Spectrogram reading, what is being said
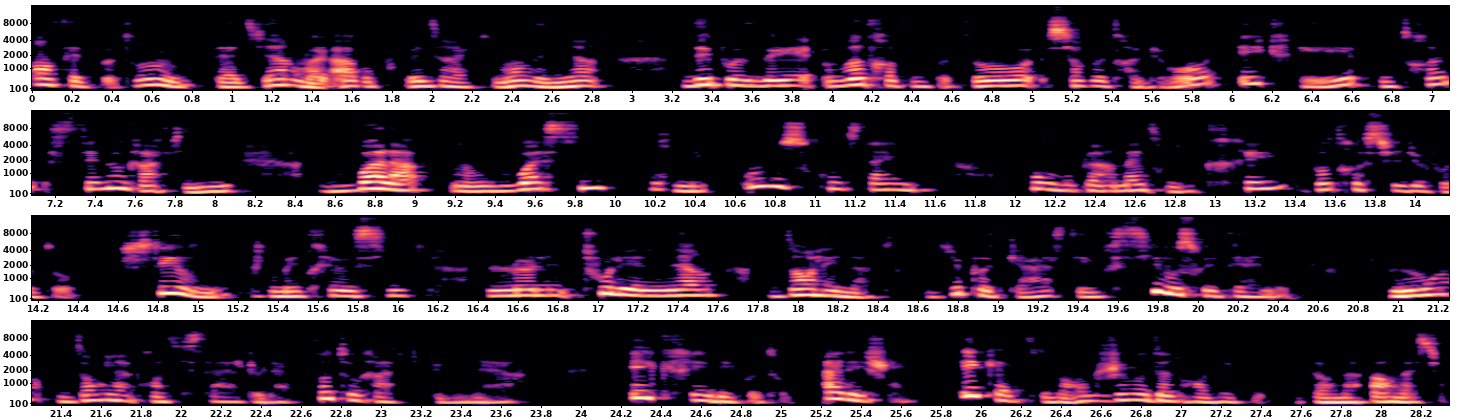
en cette photo? C'est-à-dire, voilà, vous pouvez directement venir déposer votre fond photo sur votre bureau et créer votre scénographie. Voilà, donc voici pour mes 11 conseils pour vous permettre de créer votre studio photo chez vous. Je vous mettrai aussi tous les liens dans les notes du podcast et si vous souhaitez aller loin dans l'apprentissage de la photographie culinaire et créer des photos alléchantes et captivantes, je vous donne rendez-vous dans ma formation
